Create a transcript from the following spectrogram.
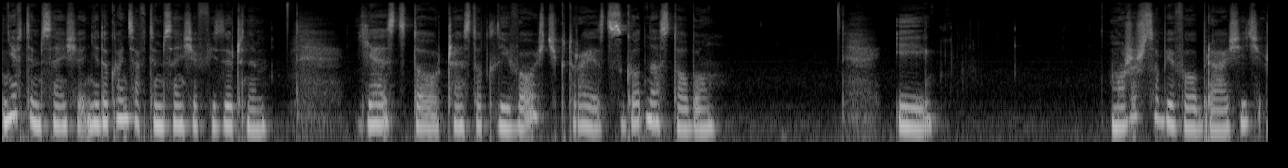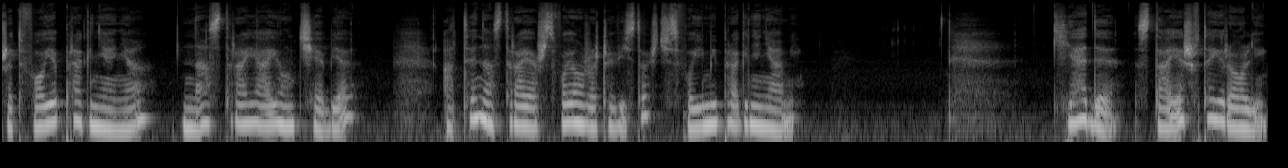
Nie w tym sensie, nie do końca w tym sensie fizycznym. Jest to częstotliwość, która jest zgodna z Tobą. I możesz sobie wyobrazić, że Twoje pragnienia nastrajają Ciebie, a Ty nastrajasz swoją rzeczywistość swoimi pragnieniami. Kiedy stajesz w tej roli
